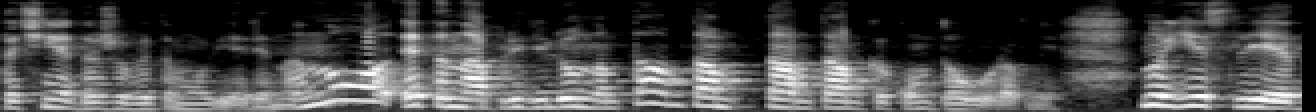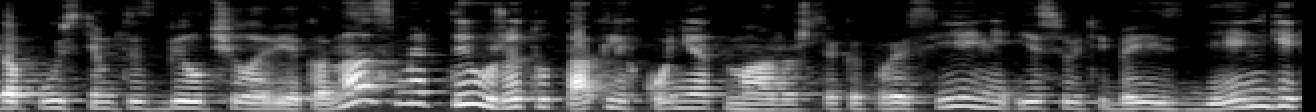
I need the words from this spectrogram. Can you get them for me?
точнее даже в этом уверена. Но это на определенном там, там, там, там каком-то уровне. Но если, допустим, ты сбил человека на смерть, ты уже тут так легко не отмажешься, как в России, если у тебя есть деньги,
